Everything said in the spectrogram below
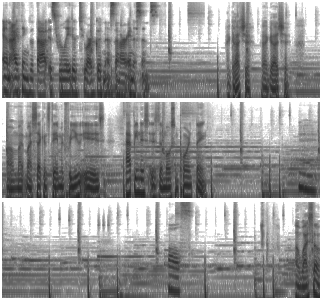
And I think that that is related to our goodness and our innocence. I gotcha. I gotcha. Um, my, my second statement for you is happiness is the most important thing. Hmm. False. Uh, why so?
